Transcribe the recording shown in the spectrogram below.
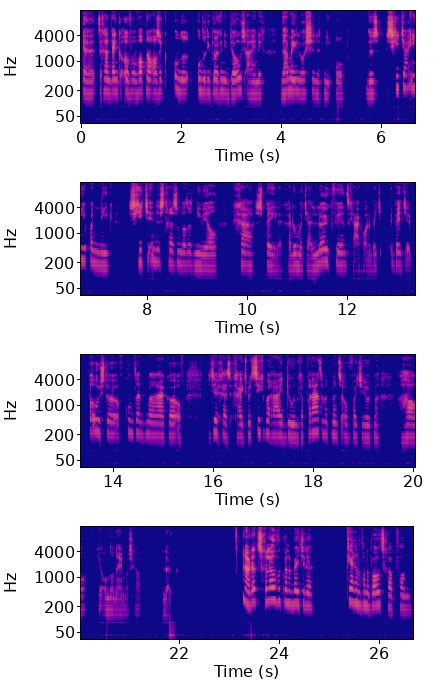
uh, te gaan denken over wat nou als ik onder, onder die brug in die doos eindig, daarmee los je het niet op. Dus schiet jij in je paniek, schiet je in de stress omdat het niet wil, ga spelen. Ga doen wat jij leuk vindt. Ga gewoon een beetje, een beetje posten of content maken. Of ga, ga iets met zichtbaarheid doen. Ga praten met mensen over wat je doet. Maar hou je ondernemerschap leuk. Nou, dat is geloof ik wel een beetje de kern van de boodschap van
